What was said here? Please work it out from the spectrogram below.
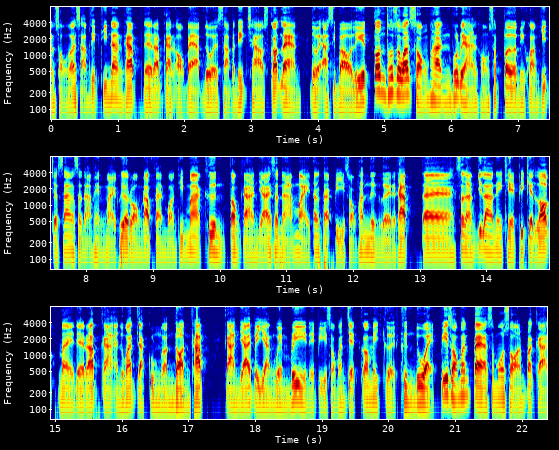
36,230 ที่นั่งครับ ได้รับการออกแบบโดยสถาปนิกชาวสกอตแลนด์ โดยอาร์ซิบาลลิสต้นทศวรรษ 2000 ผู้บริหารของสเปอร์มีความคิดจะสร้างสนามแห่งใหม่เพื่อรองรับแฟนบอลที่มากขึ้น ต้องการย้ายสนามใหม่ตั้งแต่ปี 2001 เลยนะครับ แต่สนามกีฬาในเขตพิกเก็ตล็อกไม่ได้รับการอนุมัติจากกรุงลอนดอนครับการย้ายไปยังเวมบรีในปี 2007 ก็ไม่เกิดขึ้นด้วย ปี 2008 สโมสรประกาศ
